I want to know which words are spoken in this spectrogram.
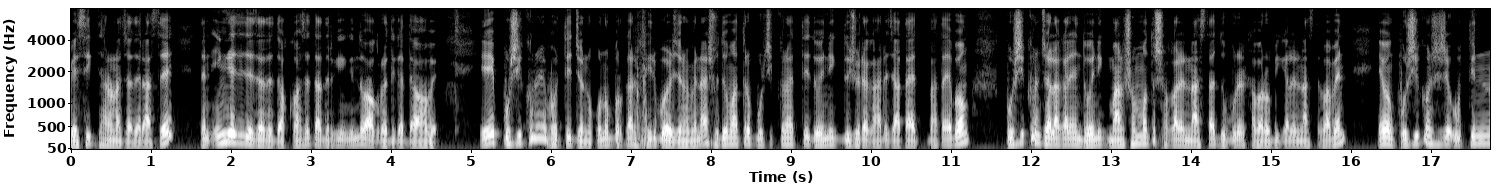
বেসিক ধারণা যাদের আছে দেন ইংরেজিতে যাদের দক্ষ আছে তাদেরকে কিন্তু অগ্রাধিকার দেওয়া হবে। এই প্রশিক্ষণের ভর্তির জন্য কোনো প্রকার ফির প্রয়োজন হবে না। শুধুমাত্র প্রশিক্ষণার্থী দৈনিক দুশো টাকা হারে যাতায়াত ভাতা এবং প্রশিক্ষণ চলাকালীন দৈনিক মানসম্মত সকালের নাস্তা, দুপুরের খাবার ও বিকালের নাস্তা পাবেন এবং প্রশিক্ষণ শেষে উত্তীর্ণ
